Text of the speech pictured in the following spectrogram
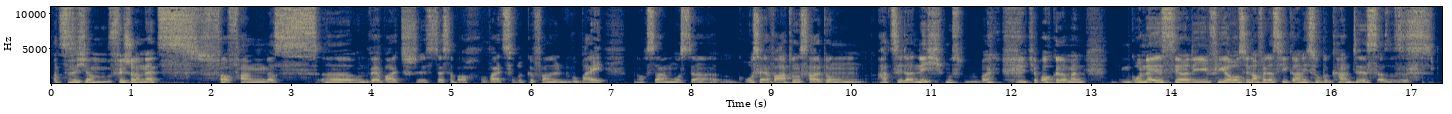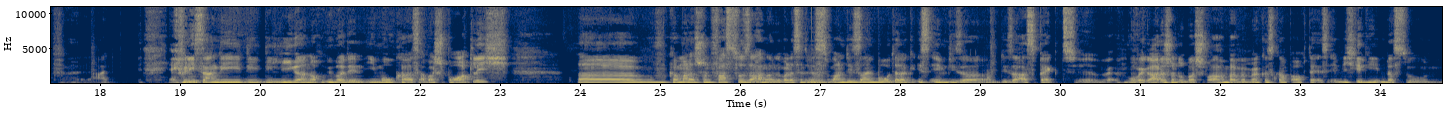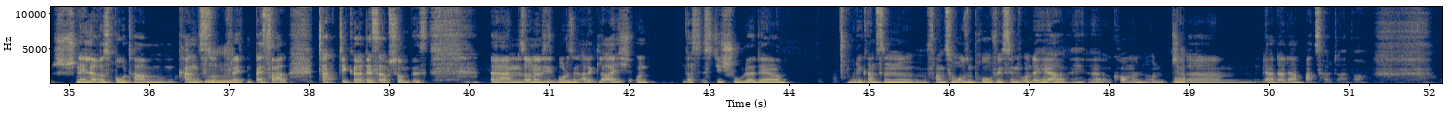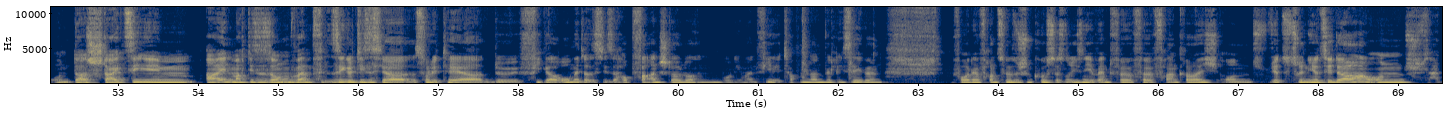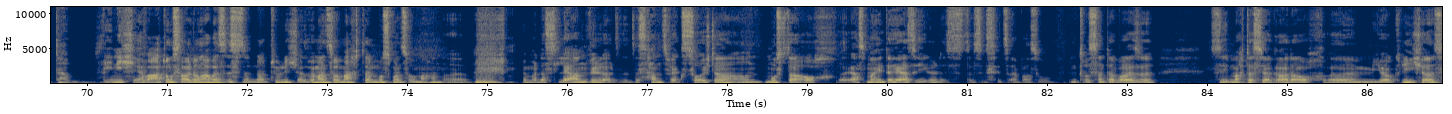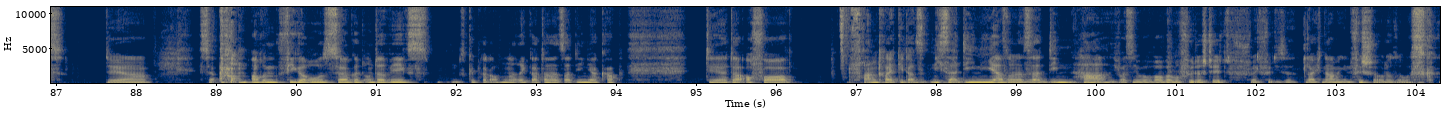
hat sie sich am Fischernetz verfangen, das äh, und wer weit ist deshalb auch weit zurückgefallen. Wobei man auch sagen muss, da große Erwartungshaltung hat sie da nicht. Muss, ich habe auch gedacht, man, im Grunde ist ja die Figaros, auch wenn das hier gar nicht so bekannt ist, also es ist ja, ich will nicht sagen, die, die, die Liga noch über den Imokas, aber sportlich äh, kann man das schon fast so sagen. Also, weil das sind mhm. One-Design-Boote, da ist eben dieser, dieser Aspekt, äh, wo wir gerade schon drüber sprachen, beim America's Cup auch, der ist eben nicht gegeben, dass du ein schnelleres Boot haben kannst mhm. und vielleicht ein besserer Taktiker deshalb schon bist, ähm, sondern die Boote sind alle gleich und das ist die Schule der wo die ganzen Franzosen-Profis im Grunde herkommen äh, und ja. Ähm, ja, da lernt man es halt einfach. Und da steigt sie ihm ein, macht die Saison, segelt dieses Jahr Solitaire de Figaro mit. Das ist diese Hauptveranstaltung, wo die immer in vier Etappen dann wirklich segeln vor der französischen Küste. Das ist ein Riesenevent für, für Frankreich. Und jetzt trainiert sie da und hat da wenig Erwartungshaltung, aber es ist natürlich, also wenn man es so macht, dann muss man es so machen. Mhm. Wenn man das lernen will, also das Handwerkszeug da und muss da auch erstmal hinterher segeln. Das, das ist jetzt einfach so. Interessanterweise sie macht das ja gerade auch ähm, Jörg Riechers, der ist ja auch im Figaro Circuit unterwegs. Es gibt gerade auch eine Regatta Sardinia Cup, der da auch vor Frankreich geht also nicht Sardinia, sondern Sardinha. Ich weiß nicht, wofür das steht. Vielleicht für diese gleichnamigen Fische oder sowas.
